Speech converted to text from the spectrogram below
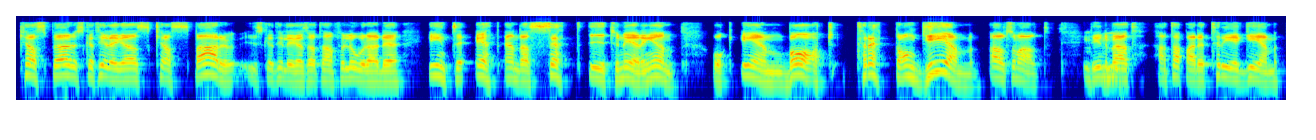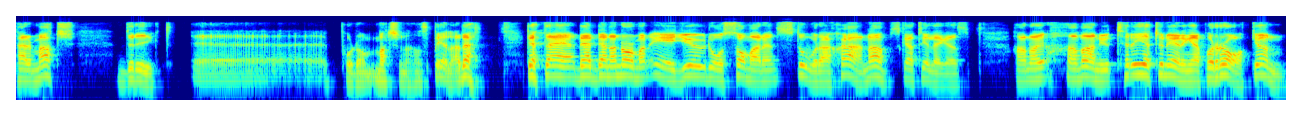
Kasper ska tilläggas, Kaspar ska tilläggas att han förlorade inte ett enda set i turneringen och enbart 13 game allt som allt. Det innebär mhm. att han tappade 3 game per match drygt eh, på de matcherna han spelade. Detta är, denna norrman är ju då sommarens stora stjärna ska tilläggas. Han, har, han vann ju tre turneringar på raken.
